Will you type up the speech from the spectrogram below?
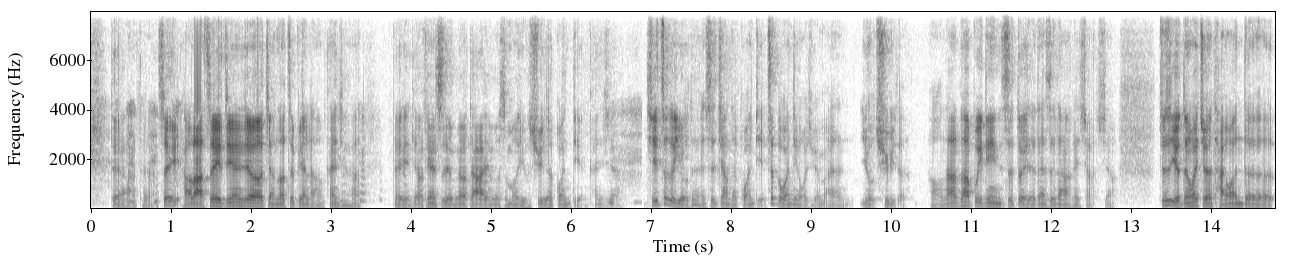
对啊，对啊，所以好啦，所以今天就讲到这边了。我看一下，对聊天室有没有大家有没有什么有趣的观点？看一下，其实这个有的人是这样的观点，这个观点我觉得蛮有趣的。好，那它不一定是对的，但是大家可以想象，就是有的人会觉得台湾的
